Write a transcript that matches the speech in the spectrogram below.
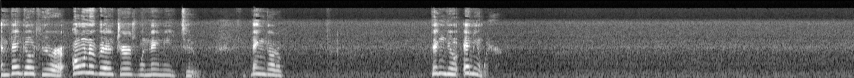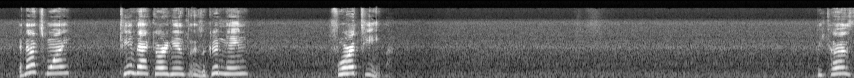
And they go to their own adventures when they need to. They can go to they can go anywhere. And that's why Team Backyardigans is a good name for a team. Because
